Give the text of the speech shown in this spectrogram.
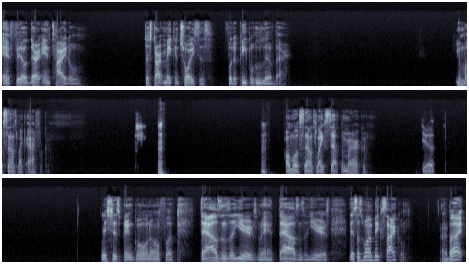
and feel they're entitled to start making choices for the people who live there. You almost sounds like Africa. Hmm. Hmm. Almost sounds like South America. Yep. This shit's been going on for thousands of years, man. Thousands of years. This is one big cycle. Right. But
